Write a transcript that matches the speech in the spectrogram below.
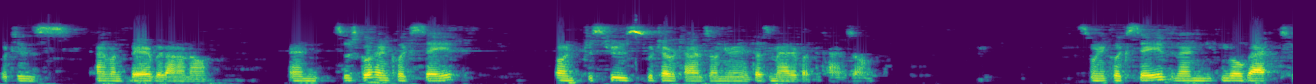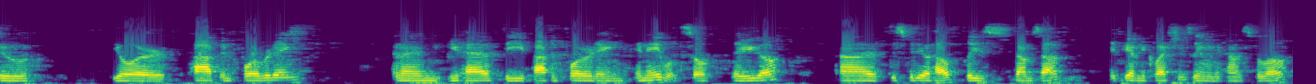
which is kind of unfair, but I don't know. And so just go ahead and click save. Oh, and just choose whichever time zone you're in. It doesn't matter about the time zone. So when you click save, and then you can go back to your pop and forwarding, and then you have the pop and forwarding enabled. So there you go. Uh, if this video helped, please thumbs up. If you have any questions, leave them in the comments below.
